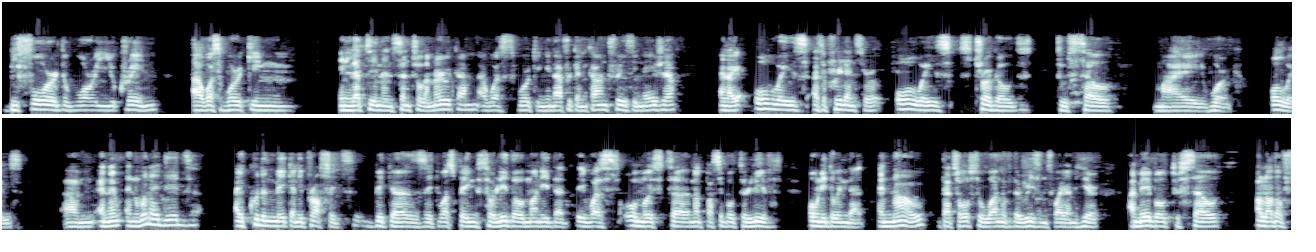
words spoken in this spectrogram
Before the war in Ukraine, I was working in Latin and Central America. I was working in African countries, in Asia. And I always, as a freelancer, always struggled to sell my work, always. Um, and, and when I did, I couldn't make any profit because it was paying so little money that it was almost uh, not possible to live only doing that. And now that's also one of the reasons why I'm here. I'm able to sell a lot of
